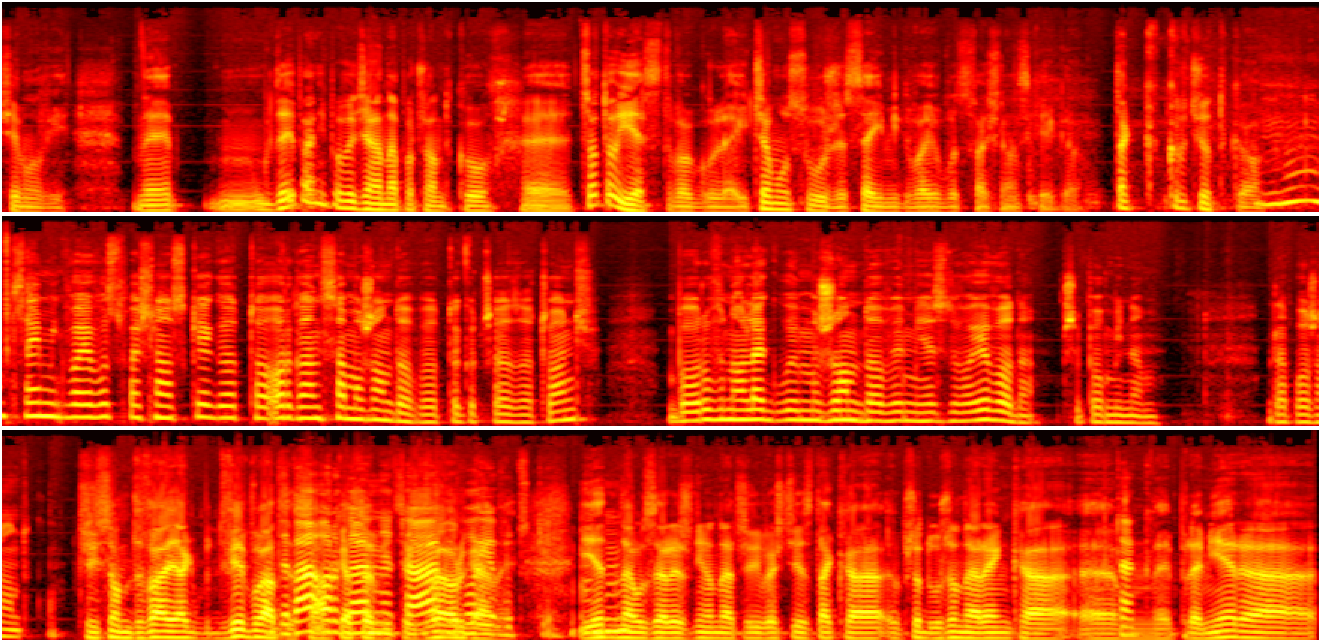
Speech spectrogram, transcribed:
się mówi. E, Gdyby pani powiedziała na początku, e, co to jest w ogóle i czemu służy Sejmik Województwa Śląskiego? Tak króciutko. Mhm. Sejmik Województwa Śląskiego to organ samorządowy, od tego trzeba zacząć, bo równoległym rządowym jest wojewoda, przypominam, dla porządku. Czyli są dwa, jakby dwie władze Dwa organy, tak, dwa organy. wojewódzkie. Mhm. Jedna uzależniona, czyli właściwie jest taka przedłużona ręka em, Tak. premiera,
